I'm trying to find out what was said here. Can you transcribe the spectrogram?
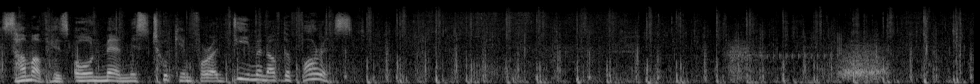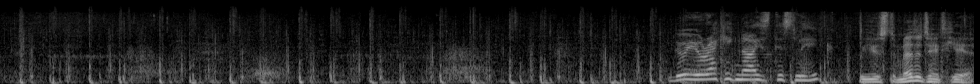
Some of his own men mistook him for a demon of the forest. Do you recognize this lake? We used to meditate here.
